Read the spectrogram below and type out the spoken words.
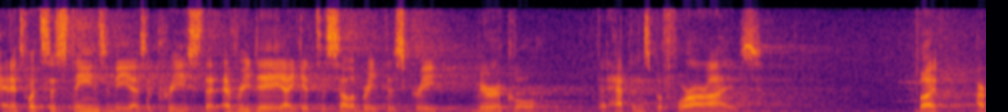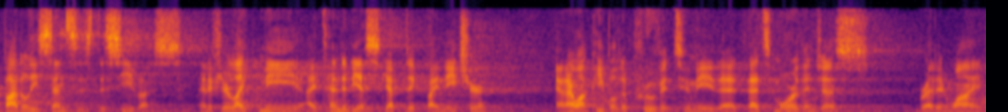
And it's what sustains me as a priest that every day I get to celebrate this great miracle that happens before our eyes. But our bodily senses deceive us. And if you're like me, I tend to be a skeptic by nature. And I want people to prove it to me that that's more than just bread and wine.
